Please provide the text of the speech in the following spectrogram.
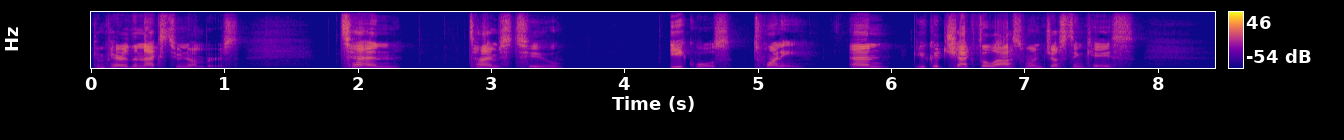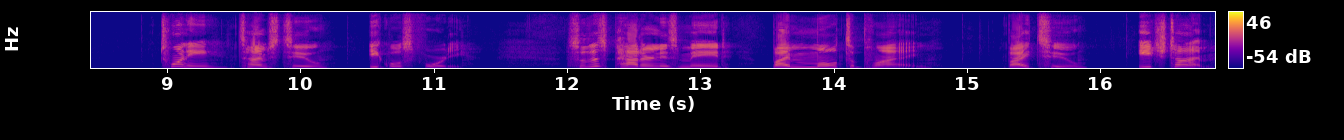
Compare the next two numbers. 10 times 2 equals 20. And you could check the last one just in case. 20 times 2 equals 40. So this pattern is made by multiplying by 2 each time.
